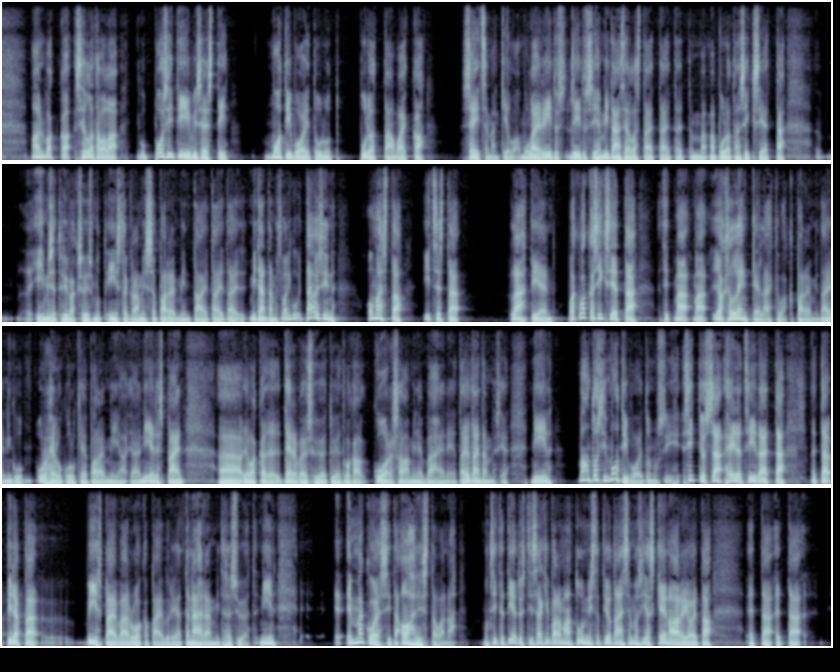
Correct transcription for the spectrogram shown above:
mä oon vaikka sillä tavalla niin kuin positiivisesti motivoitunut pudottaa vaikka seitsemän kiloa. Mulla ei liity, liity siihen mitään sellaista, että, että, että mä, mä pudotan siksi, että ihmiset hyväksyisivät mut Instagramissa paremmin tai, tai, tai mitään tämmöistä, vaan niin täysin omasta itsestä lähtien, vaikka, vaikka siksi, että – sitten mä, mä jaksan lenkkeillä ehkä vaikka paremmin, tai niin kuin urheilu kulkee paremmin ja, ja niin edespäin, ää, ja vaikka terveyshyötyjä, että vaikka kuorsaaminen vähenee tai jotain tämmöisiä, niin mä oon tosi motivoitunut siihen. Sitten jos sä heität siitä, että, että pidäpä viisi päivää ruokapäivyriä, että nähdään mitä sä syöt, niin en mä koe sitä ahdistavana. Mutta sitten tietysti säkin varmaan tunnistat jotain semmoisia skenaarioita, että, että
